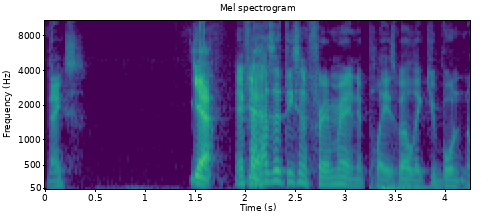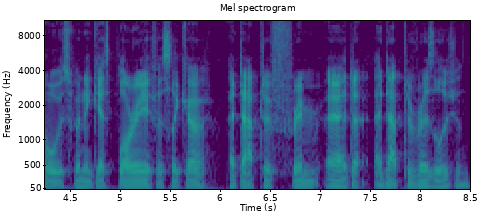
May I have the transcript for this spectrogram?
nice. Yeah, If Yeah. it has a decent frame rate and it plays well, like you won't notice when it gets blurry if it's like a adaptive frame uh, ad- adaptive resolution.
